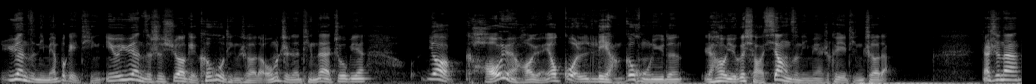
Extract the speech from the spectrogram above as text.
院子里面不给停，因为院子是需要给客户停车的，我们只能停在周边，要好远好远，要过两个红绿灯，然后有个小巷子里面是可以停车的。但是呢，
